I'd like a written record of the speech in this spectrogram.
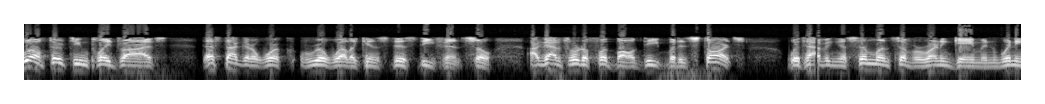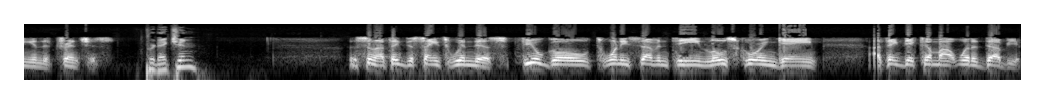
12, 13 play drives that's not going to work real well against this defense. So I got to throw the football deep, but it starts with having a semblance of a running game and winning in the trenches. Prediction? Listen, I think the Saints win this. Field goal, 2017, low scoring game. I think they come out with a W.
